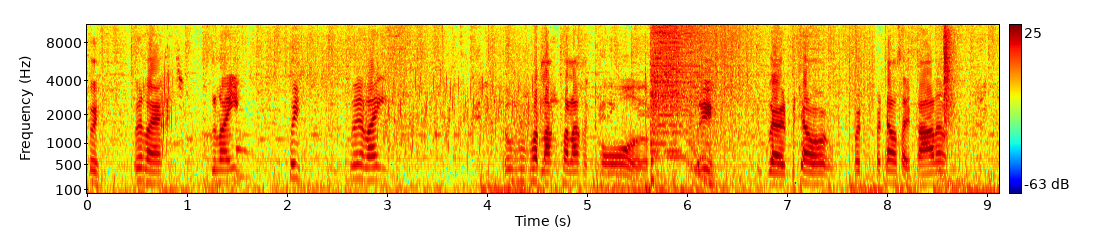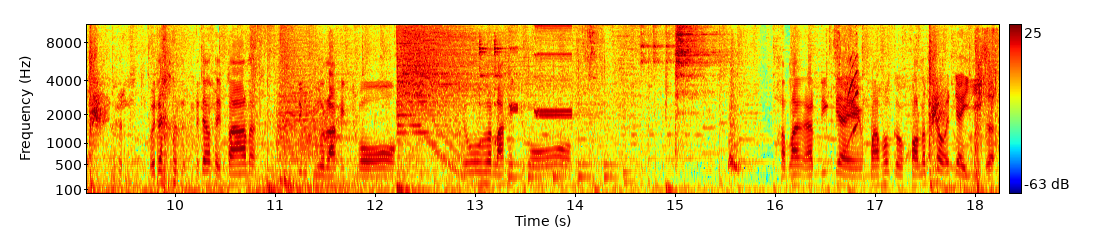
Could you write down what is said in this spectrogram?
เฮ้ยเฮ้ยอะไรคืออะไรเฮ้ยเฮ้ยอะไรเออพลังพลังของโทเหรอเฮ้ย กลายเป็นพระเจ้าพระเจ้าสายฟ้าแล้วพระเจ้าพระเจ้าสายฟ้าแล้วนี่มันคือพลังแห่งโทโยพลังแห่งโทพลังอันยิ่งใหญ่มาพร้อมกับความรับผิดชอบอันใหญ่ยิ่งอะ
